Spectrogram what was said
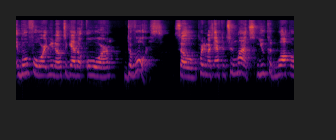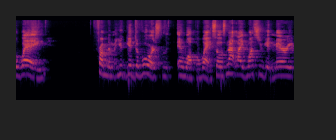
and move forward, you know, together or divorce. So pretty much after two months, you could walk away from them. You get divorced and walk away. So it's not like once you get married.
